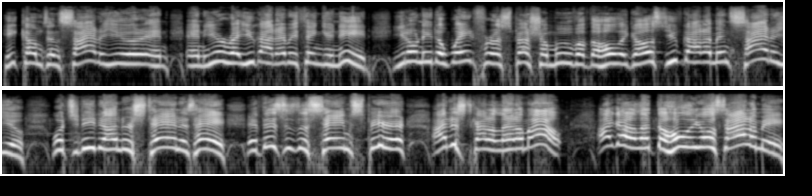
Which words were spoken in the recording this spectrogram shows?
He comes inside of you and, and you're ready, you got everything you need. You don't need to wait for a special move of the Holy Ghost. You've got him inside of you. What you need to understand is, hey, if this is the same spirit, I just gotta let him out. I got to let the Holy Ghost out of me.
